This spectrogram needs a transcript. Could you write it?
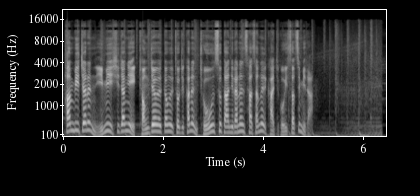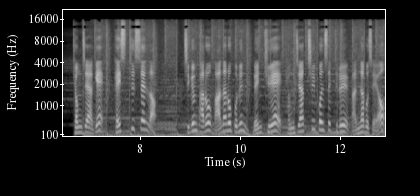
한비자는 이미 시장이 경제활동을 조직하는 좋은 수단이라는 사상을 가지고 있었습니다. 경제학의 베스트셀러. 지금 바로 만화로 보는 맨큐의 경제학 7권 세트를 만나보세요.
